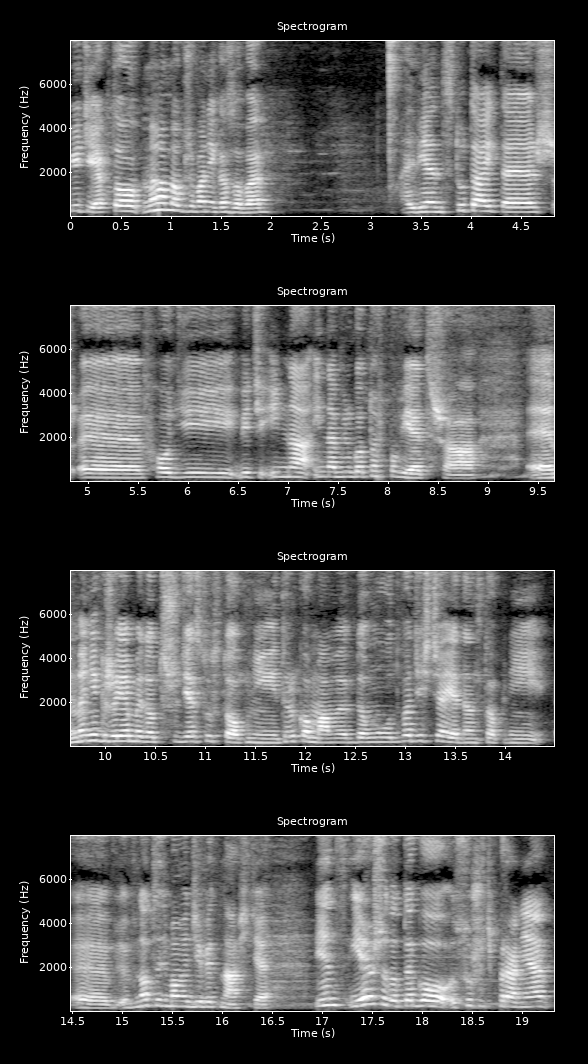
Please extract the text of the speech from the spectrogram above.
Wiecie, jak to, my mamy ogrzewanie gazowe, więc tutaj też e, wchodzi, wiecie, inna, inna wilgotność powietrza. E, my nie grzejemy do 30 stopni, tylko mamy w domu 21 stopni, w- w nocy mamy 19. Więc jeszcze do tego suszyć pranie,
